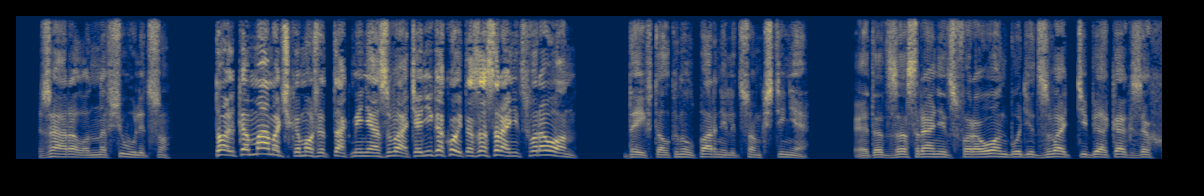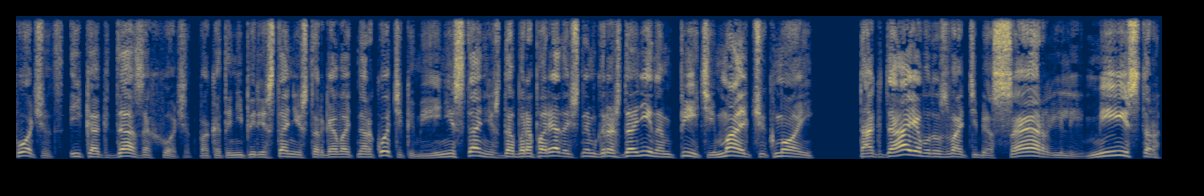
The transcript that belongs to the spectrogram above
— заорал он на всю улицу. «Только мамочка может так меня звать, а не какой-то засранец-фараон!» Дэйв толкнул парня лицом к стене. «Этот засранец-фараон будет звать тебя как захочет и когда захочет, пока ты не перестанешь торговать наркотиками и не станешь добропорядочным гражданином, Пити, мальчик мой. Тогда я буду звать тебя сэр или мистер,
